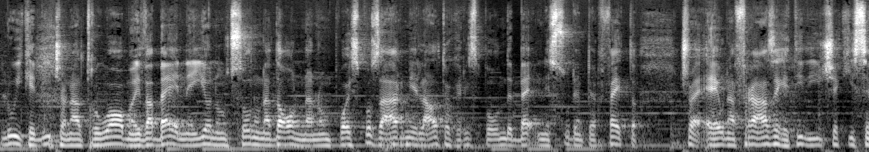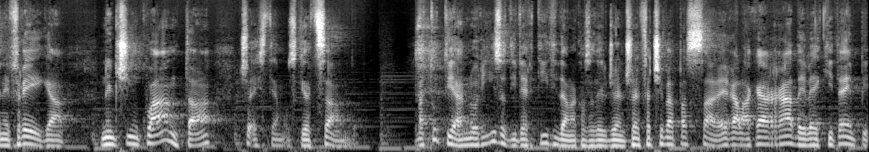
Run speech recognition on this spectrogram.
lui che dice a un altro uomo e va bene io non sono una donna non puoi sposarmi e l'altro che risponde beh nessuno è perfetto. Cioè è una frase che ti dice chi se ne frega. Nel 50 cioè stiamo scherzando. Ma tutti hanno riso divertiti da una cosa del genere cioè faceva passare era la carrà dei vecchi tempi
